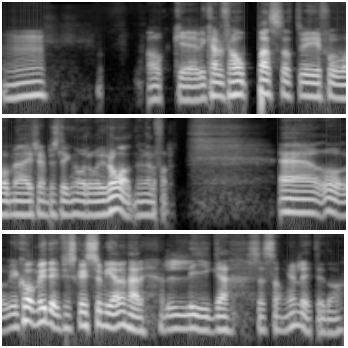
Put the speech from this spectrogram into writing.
Mm. Och eh, vi kan väl hoppas att vi får vara med i Champions League några år i rad nu i alla fall. Eh, och vi kommer ju dit, vi ska ju summera den här ligasäsongen lite idag.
